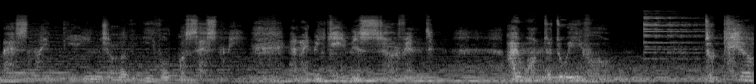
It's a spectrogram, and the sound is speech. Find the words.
Last night, the angel of evil possessed me, and I became his servant. I want to do evil, to kill.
